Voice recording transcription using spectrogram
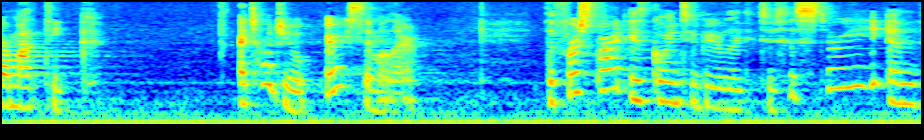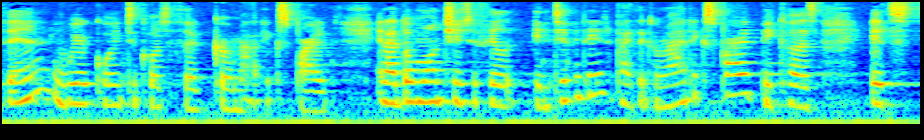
grammatik. I told you, very similar. The first part is going to be related to history, and then we're going to go to the grammatics part. And I don't want you to feel intimidated by the grammatics part because it's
